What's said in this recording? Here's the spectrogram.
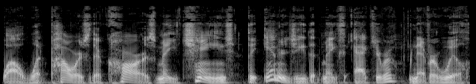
While what powers their cars may change, the energy that makes Acura never will.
